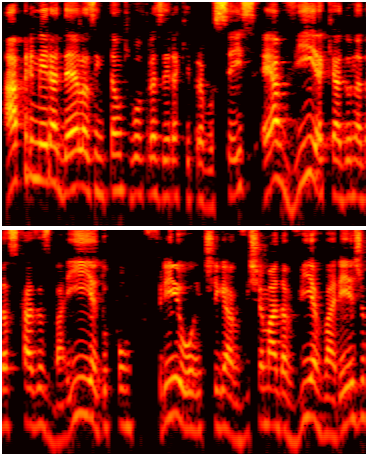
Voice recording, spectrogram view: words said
A primeira delas, então, que vou trazer aqui para vocês é a Via, que é a dona das Casas Bahia, do Ponto Frio, antiga chamada Via Varejo,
